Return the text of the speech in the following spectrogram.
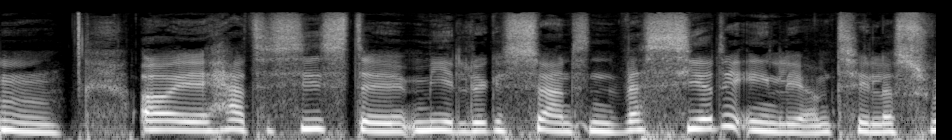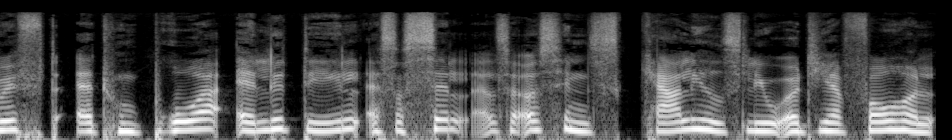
Mm. Og øh, her til sidst, øh, Mie Lykke Sørensen, hvad siger det egentlig om Taylor Swift, at hun bruger alle dele af sig selv, altså også hendes kærlighedsliv og de her forhold,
